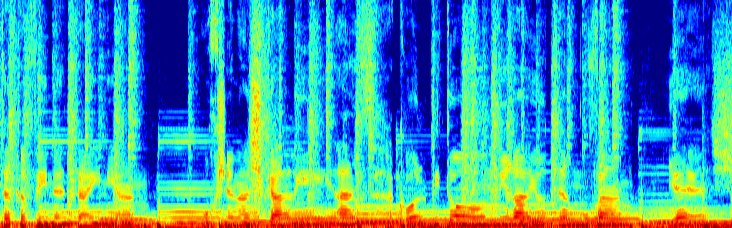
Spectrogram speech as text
אתה תבין את העניין. וכשנשקה לי אז הכל פתאום נראה יותר מובן. יש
